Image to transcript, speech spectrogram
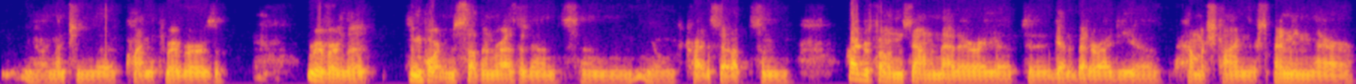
you know, I mentioned the Klamath River is a river that's important to southern residents, and you know, we try to set up some hydrophones down in that area to get a better idea of how much time they're spending there.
